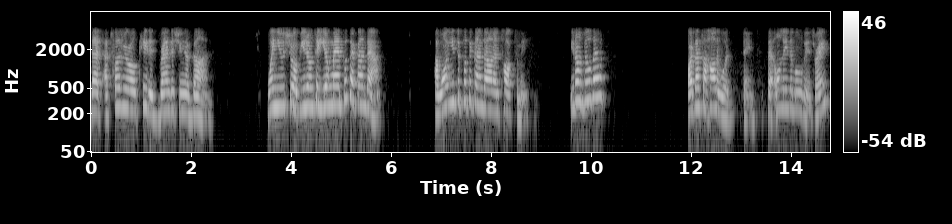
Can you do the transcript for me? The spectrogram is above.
that a 12 year old kid is brandishing a gun. When you show up, you don't say, Young man, put that gun down. I want you to put the gun down and talk to me. You don't do that? Or that's a Hollywood thing that only in the movies, right?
